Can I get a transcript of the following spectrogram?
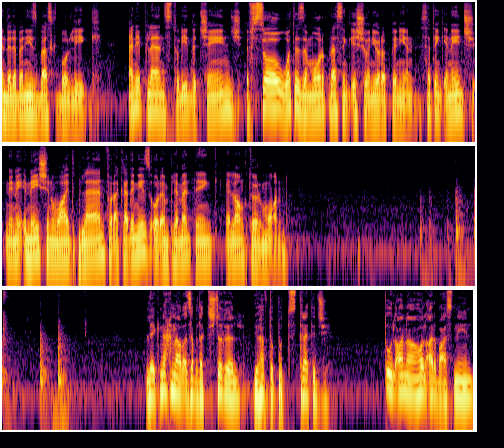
in the Lebanese basketball league. Any plans to lead the change? If so, what is a more pressing issue in your opinion? Setting a, nation, a nationwide plan for academies or implementing a long-term one? ليك نحن إذا بدك تشتغل you have to put strategy تقول أنا هول أربع سنين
